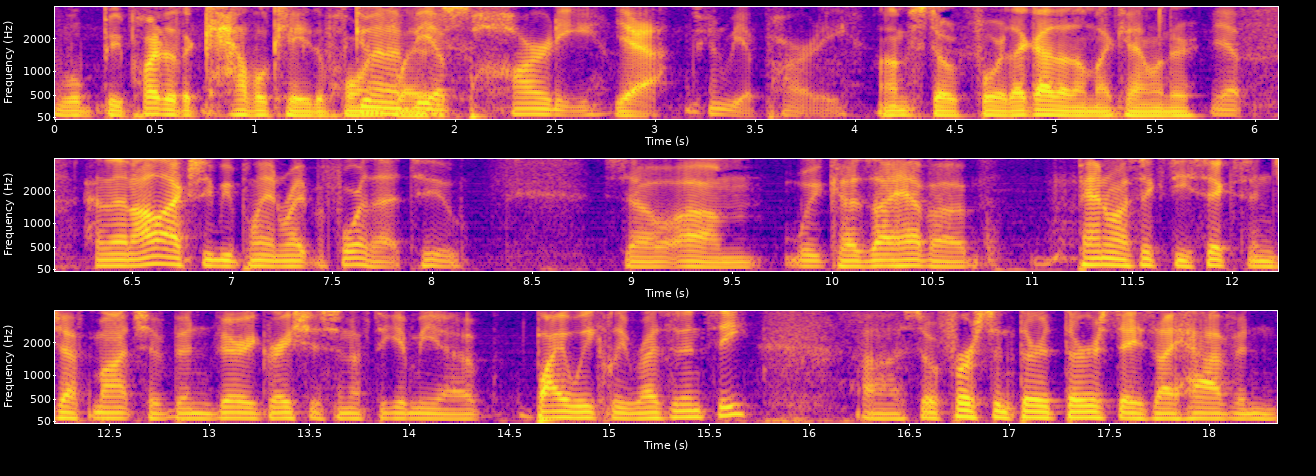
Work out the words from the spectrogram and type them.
Will be part of the cavalcade of It's horn players. It's going to be a party. yeah, It's going to be a party. I'm stoked for it. I got it on my calendar. Yep. And then I'll actually be playing right before that too. So, um, because I have a Panama 66 and Jeff Motch have been very gracious enough to give me a bi-weekly residency. Uh, so first and third Thursdays I have in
